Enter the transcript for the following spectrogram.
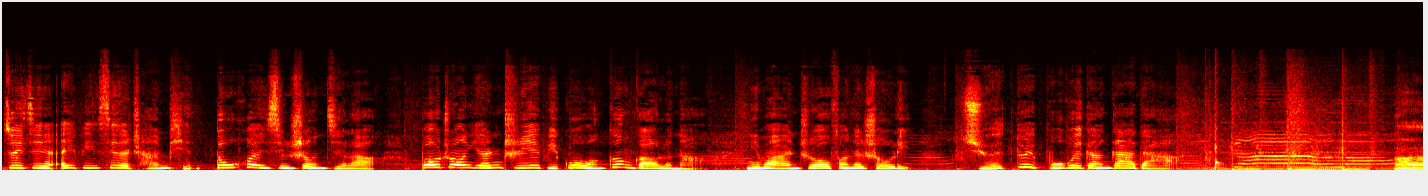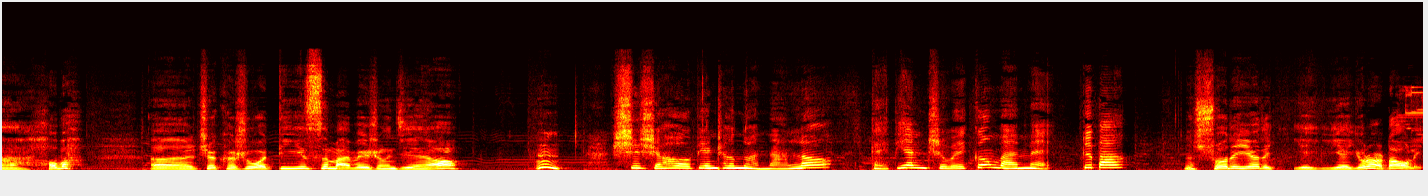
最近 A B C 的产品都换新升级了，包装颜值也比过往更高了呢。你买完之后放在手里，绝对不会尴尬的。啊，好吧，呃，这可是我第一次买卫生巾啊。嗯。是时候变成暖男喽，改变只为更完美，对吧？那说的也得也也有点道理。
